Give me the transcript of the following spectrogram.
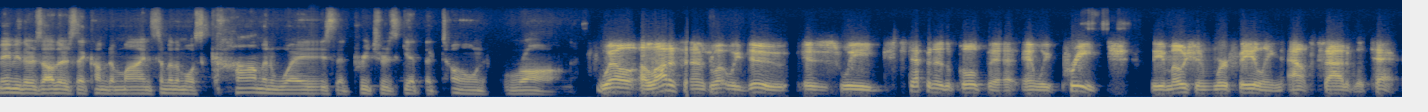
maybe there's others that come to mind, some of the most common ways that preachers get the tone wrong? Well, a lot of times what we do is we step into the pulpit and we preach the emotion we're feeling outside of the text.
